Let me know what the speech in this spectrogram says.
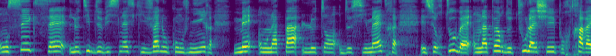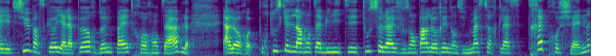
on sait que c'est le type de business qui va nous convenir, mais on n'a pas le temps de s'y mettre. Et surtout, ben, on a peur de tout lâcher pour travailler dessus parce qu'il y a la peur de ne pas être rentable. Alors, pour tout ce qui est de la rentabilité, tout cela, je vous en parlerai dans une masterclass très prochaine.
